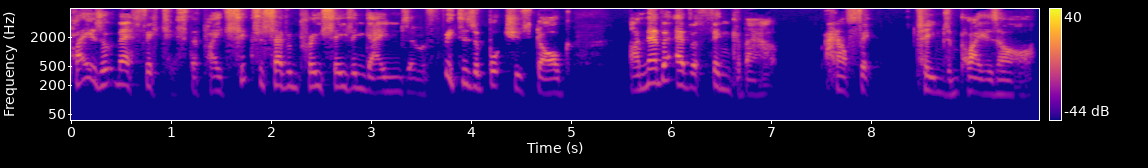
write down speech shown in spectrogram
players are at their fittest. They've played six or seven pre-season games. They were fit as a butcher's dog. I never ever think about how fit teams and players are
